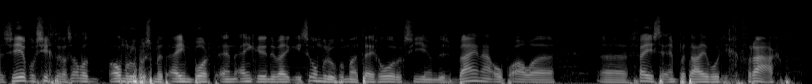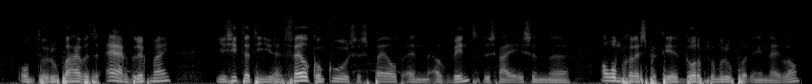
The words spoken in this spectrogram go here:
Zeer voorzichtig als alle omroepers met één bord en één keer in de week iets omroepen. Maar tegenwoordig zie je hem dus bijna op alle feesten en partijen wordt hij gevraagd om te roepen. Hij heeft het er erg druk mee. Je ziet dat hij veel concoursen speelt en ook wint. Dus hij is een uh, alom gerespecteerd dorpsomroeper in Nederland.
